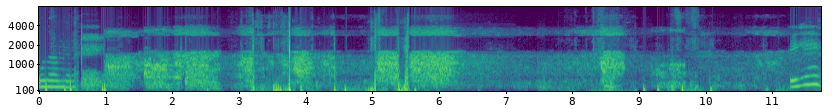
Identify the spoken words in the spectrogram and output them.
Mı? Öf.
